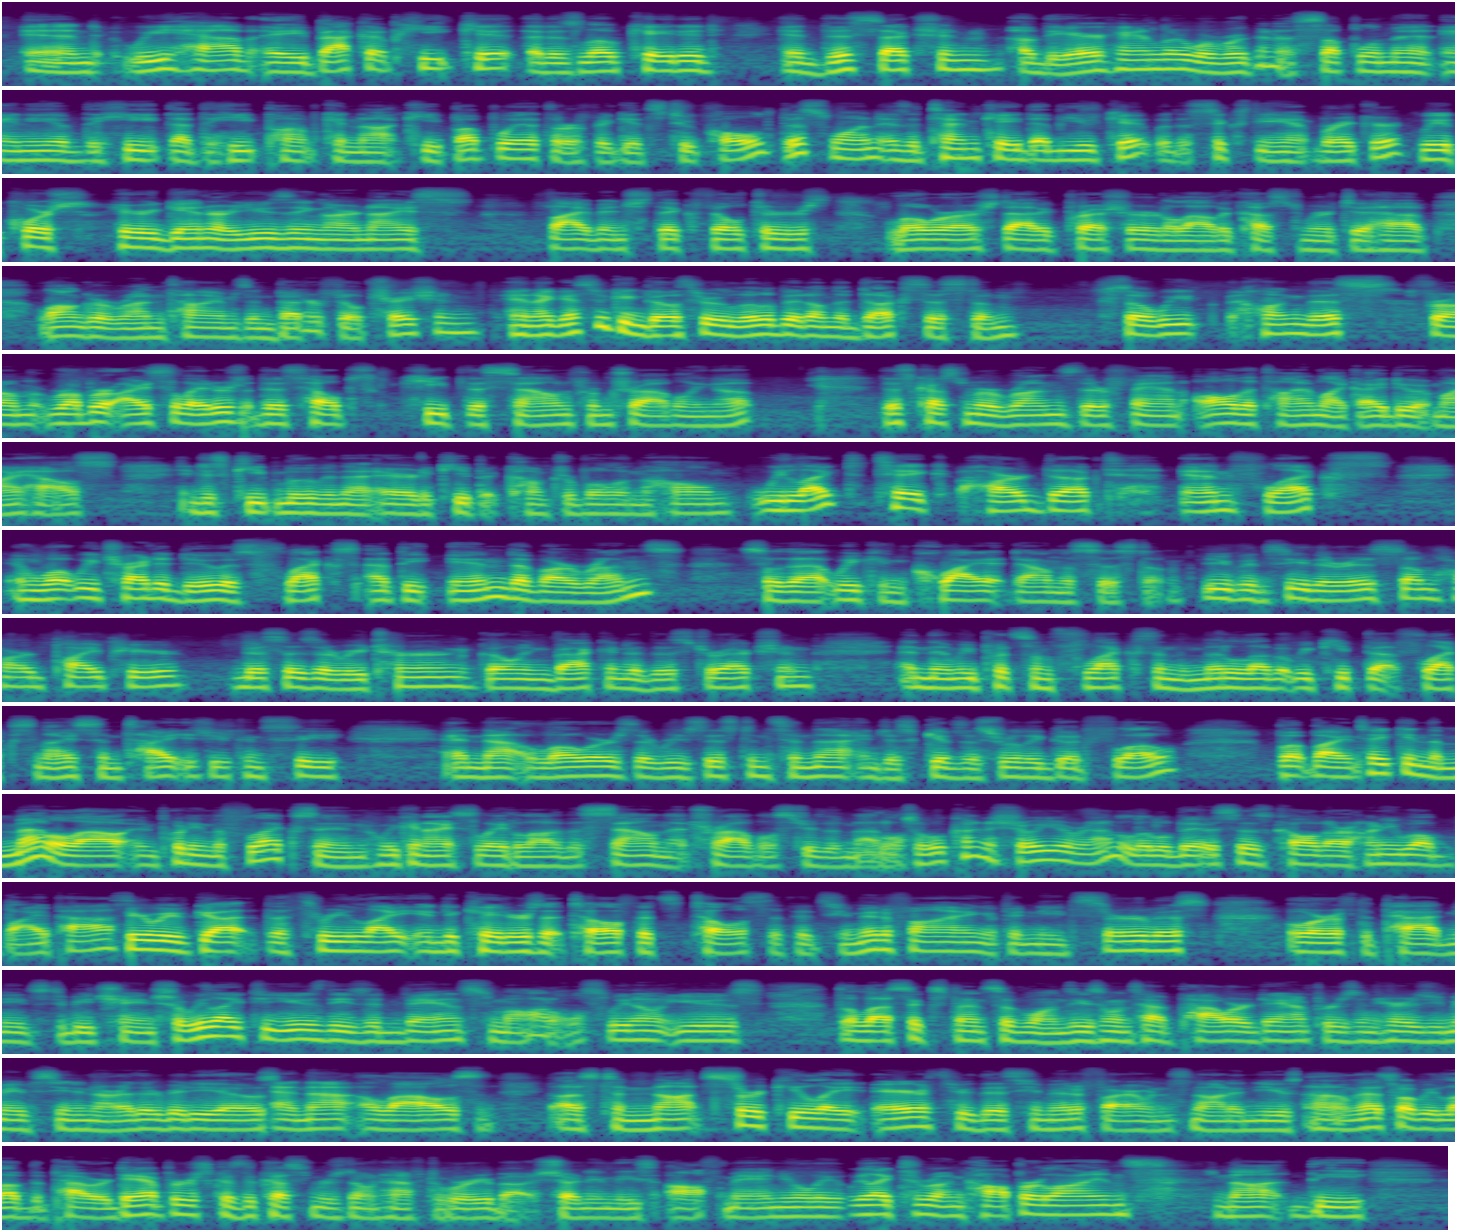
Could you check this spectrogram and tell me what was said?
And we have a backup heat kit that is located in this section of the air handler where we're going to supplement any of the heat that the heat pump cannot keep up with or if it gets too cold. This one is a 10 kW kit with a 60 amp breaker. We of course here again are using our nice five inch thick filters, lower our static pressure and allow the customer to have longer run times and better filtration. And I guess we can go through a little bit on the duct system. So we hung this from rubber isolators. This helps keep the sound from traveling up. This customer runs their fan all the time like I do at my house and just keep moving that air to keep it comfortable in the home. We like to take hard duct and flex and what we try to do is flex at the end of our runs so that we can quiet down the system. You can see there is some hard pipe here. This is a return going back into this direction. And then we put some flex in the middle of it. We keep that flex nice and tight as you can see. And that lowers the resistance in that and just gives us really good flow. But by taking the metal out and putting the flex in, we can isolate a lot of the sound that travels through the metal. So we'll kind of show you around a little bit. This is called our Honeywell bypass. Here we've got the three light indicators that tell if it's tell us if it's humidifying, if it needs service, or if the pad needs to be changed. So we like to use these advanced models. We don't use the less expensive ones. These ones have power dampers in here as you may have seen in our other videos. And that allows us to not circulate air through this humidifier when it's not in use. Um, that's why we love the power dampers because the customers don't have to worry about shutting these off manually. We like to run copper lines, not the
